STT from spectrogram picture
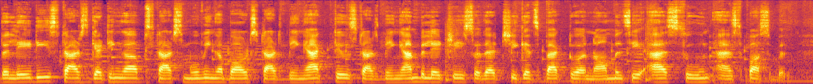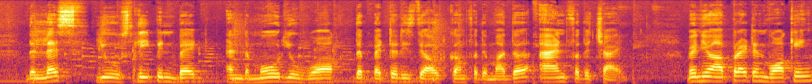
the lady start getting up start moving about start being active start being ambulatory so that she gets back to her normal see as soon as possible the less you sleep in bed and the more you walk the better is the outcome for the mother and for the child when you're upright and walking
